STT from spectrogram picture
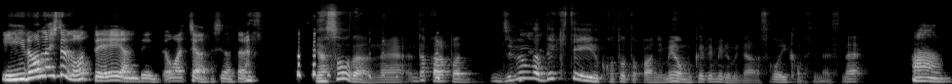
いろんな人がおってええやんで終わっちゃう、私だったら。いや、そうだよね。だからやっぱ自分ができていることとかに目を向けてみるみたいなすごいいいかもしれないですね。うん。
